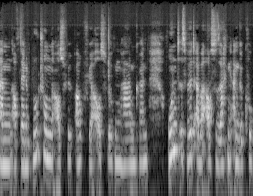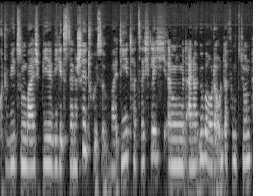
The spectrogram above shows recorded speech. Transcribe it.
ähm, auf deine Blutungen auch für Auswirkungen Auswirkungen haben können. Und es wird aber auch so Sachen angeguckt, wie zum Beispiel, wie geht es deiner Schilddrüse, weil die tatsächlich ähm, mit einer Über- oder Unterfunktion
